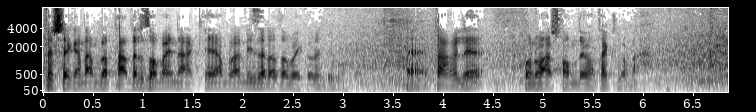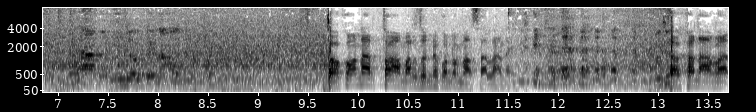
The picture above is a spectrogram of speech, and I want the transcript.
তো সেখানে আমরা তাদের জবাই না খেয়ে আমরা নিজেরা জবাই করে দিব। তাহলে কোনো আর সন্দেহ থাকল না। তখন আর তো আমার জন্য কোনো মাসালা নেই। তখন আমার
